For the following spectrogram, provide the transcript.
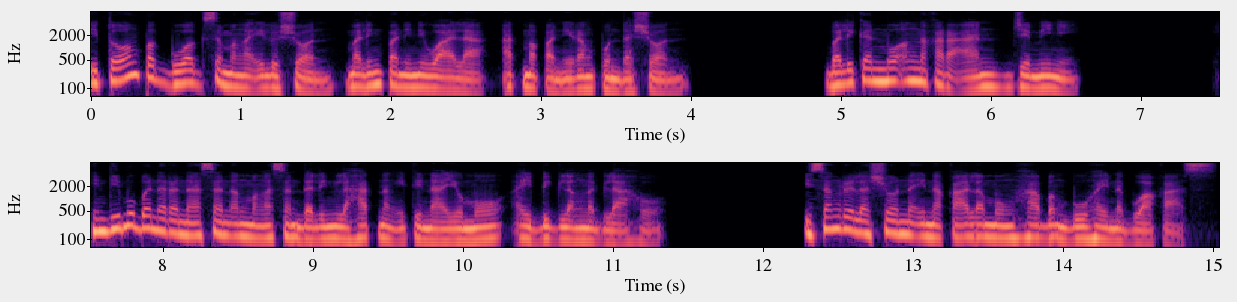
Ito ang pagbuwag sa mga ilusyon, maling paniniwala, at mapanirang pundasyon. Balikan mo ang nakaraan, Gemini. Hindi mo ba naranasan ang mga sandaling lahat ng itinayo mo ay biglang naglaho? Isang relasyon na inakala mong habang buhay nagwakas.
